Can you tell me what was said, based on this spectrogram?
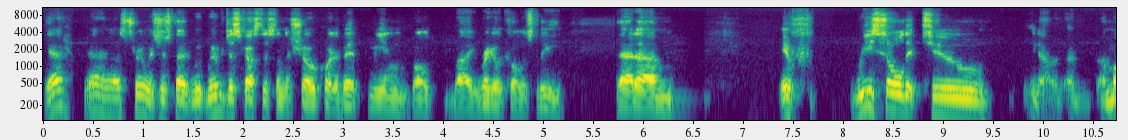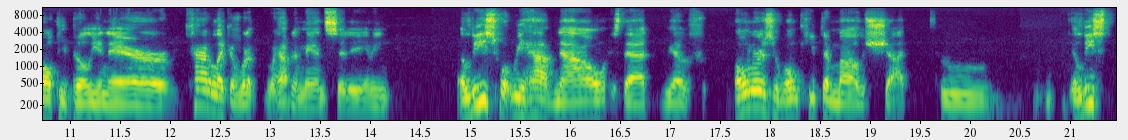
Yeah, yeah, that's true. It's just that we, we've discussed this on the show quite a bit. Me and well, my regular co-host Lee, that um, if we sold it to you know, a, a multi-billionaire, kind of like a, what, what happened in Man City. I mean, at least what we have now is that we have owners who won't keep their mouths shut, who at least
